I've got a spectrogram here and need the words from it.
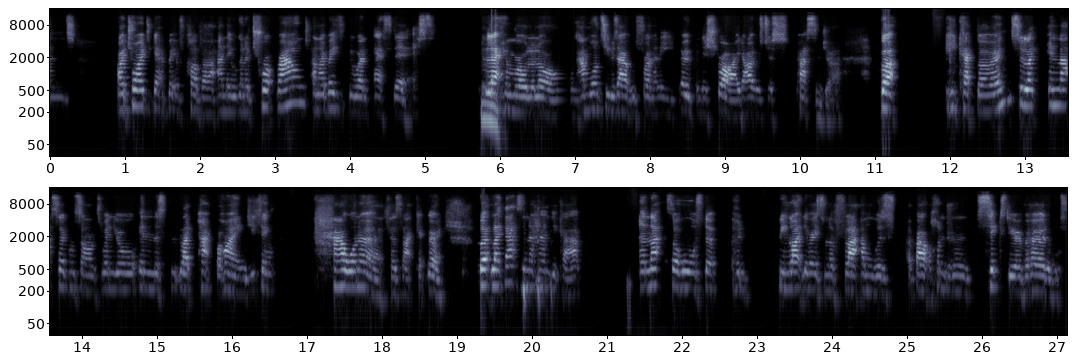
and I tried to get a bit of cover and they were going to trot round, and I basically went, F this. Mm. let him roll along. And once he was out in front and he opened his stride, I was just passenger. But he kept going. So, like in that circumstance, when you're in this like pack behind, you think, how on earth has that kept going? But like that's in a handicap, and that's a horse that had been lightly raced on the flat and was about 160 over hurdles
